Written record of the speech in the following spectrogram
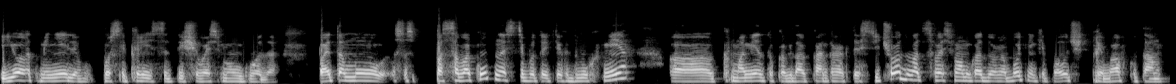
Ее отменили после кризиса 2008 года. Поэтому по совокупности вот этих двух мер – а, к моменту, когда контракт истечет в 2028 году, работники получат прибавку там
